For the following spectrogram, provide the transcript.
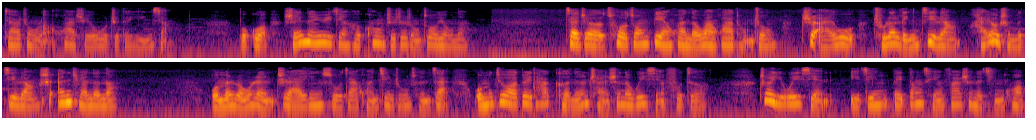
加重了化学物质的影响。不过，谁能预见和控制这种作用呢？在这错综变幻的万花筒中，致癌物除了零剂量，还有什么剂量是安全的呢？我们容忍致癌因素在环境中存在，我们就要对它可能产生的危险负责。这一危险已经被当前发生的情况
